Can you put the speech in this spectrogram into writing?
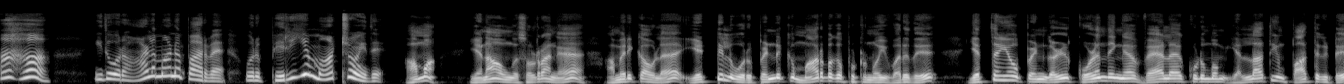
ஆஹா இது ஒரு ஆழமான பார்வை ஒரு பெரிய மாற்றம் இது. ஆமா ஏன்னா அவங்க சொல்றாங்க அமெரிக்காவுல எட்டில் ஒரு பெண்ணுக்கு மார்பக புற்றுநோய் வருது. எத்தனையோ பெண்கள் குழந்தைங்க வேலை குடும்பம் எல்லாத்தையும் பார்த்துக்கிட்டு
